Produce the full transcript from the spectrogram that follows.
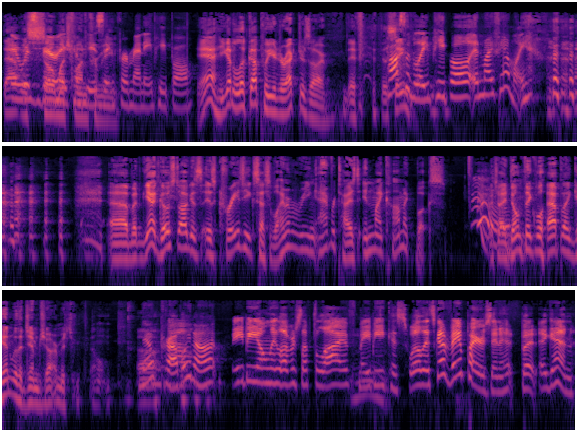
that it was, was so very much fun for confusing me. for, many people. Yeah, you got to look up who your directors are. If, if the same Possibly people in my family. Uh, but yeah, Ghost Dog is, is crazy accessible. I remember being advertised in my comic books, which I Oh. don't think will happen again with a Jim Jarmusch film. no, probably not. Maybe only lovers left alive. Maybe because well, it's got vampires in it, but again,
